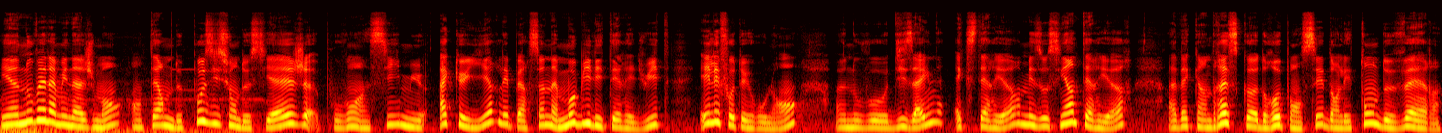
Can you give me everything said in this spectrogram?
et un nouvel aménagement en termes de position de siège, pouvant ainsi mieux accueillir les personnes à mobilité réduite et les fauteuils roulants, un nouveau design extérieur mais aussi intérieur, avec un dress code repensé dans les tons de vert.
